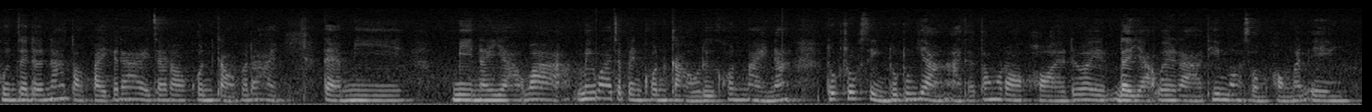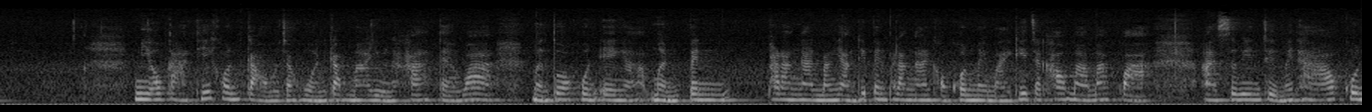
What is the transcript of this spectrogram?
คุณจะเดินหน้าต่อไปก็ได้ จะรอคนเก่าก็ได้ แต่มีมีนัยยะว่าไม่ว่าจะเป็นคนเก่าหรือคนใหม่นะทุกๆ สิ่งทุกๆ อย่างอาจจะต้องรอคอยด้วยระยะเวลาที่เหมาะสมของมันเองมีโอกาสที่คนเก่าจะหวนกลับมาอยู่นะคะ แต่ว่าเหมือนตัวคุณเองอะ่ะ เหมือนเป็น พลังงานบางอย่างที่เป็นพลังงานของคนใหม่ ๆ ที่จะเข้ามามากกว่า อัศวินถือไม้เท้า คุณ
